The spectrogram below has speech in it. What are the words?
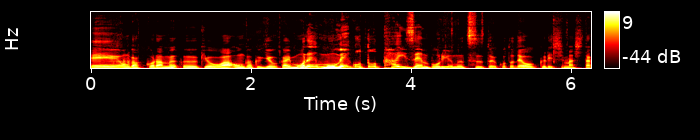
えー音楽コラムう今日は音楽業界もめ揉め事大全ボリューム2ということでお送りしました。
